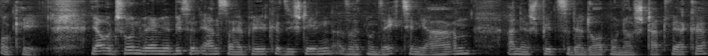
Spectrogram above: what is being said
Okay. Ja, und schon werden wir ein bisschen ernster, Herr Pilke. Sie stehen seit nun 16 Jahren an der Spitze der Dortmunder Stadtwerke.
